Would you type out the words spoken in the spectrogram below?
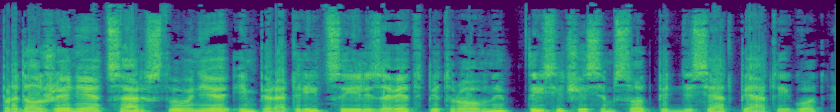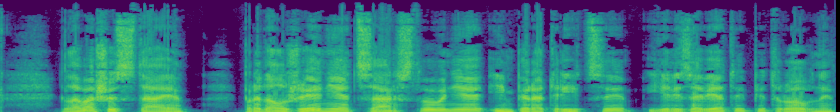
Продолжение царствования императрицы Елизаветы Петровны, 1755 год. Глава 6. Продолжение царствования императрицы Елизаветы Петровны.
